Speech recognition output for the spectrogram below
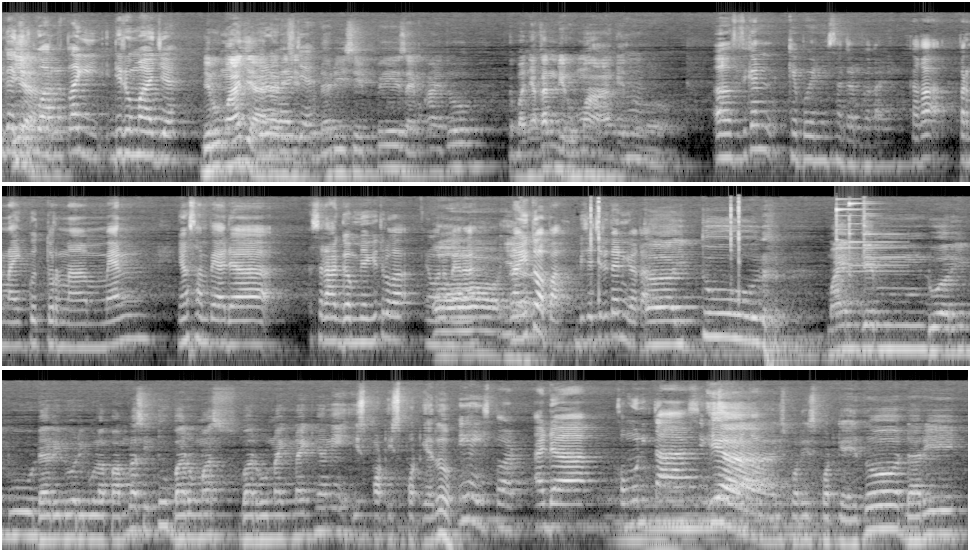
nggak jadi Iya. warnet lagi di rumah aja. Di rumah aja Di rumah dari aja. situ. Dari SMP SMA itu kebanyakan di rumah gitu. Hmm. loh Eh, Vivi kan kepoin Instagram kakak nih. Kakak pernah ikut turnamen yang sampai ada seragamnya gitu loh kak yang warna Oh, merah. Iya. nah itu apa? Bisa ceritain nggak kak? Eh, itu main game 2000 dari 2018 itu baru mas baru naik naiknya nih e-sport e-sport gitu iya e-sport ada komunitas Iya, gitu. e-sport e-sport kayak itu dari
